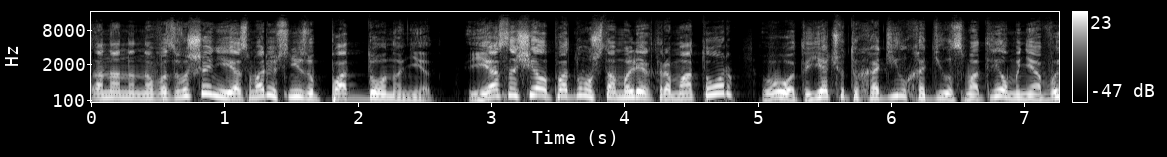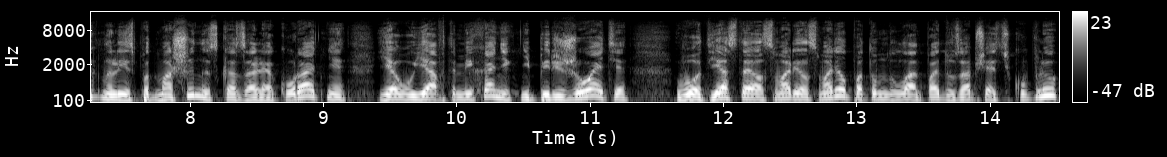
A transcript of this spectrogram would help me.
она на, на возвышении, я смотрю, снизу поддона нет. Я сначала подумал, что там электромотор, вот, и я что-то ходил, ходил, смотрел, меня выгнали из-под машины, сказали аккуратнее, я, я автомеханик, не переживайте, вот, я стоял, смотрел, смотрел, потом, ну ладно, пойду запчасти куплю,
